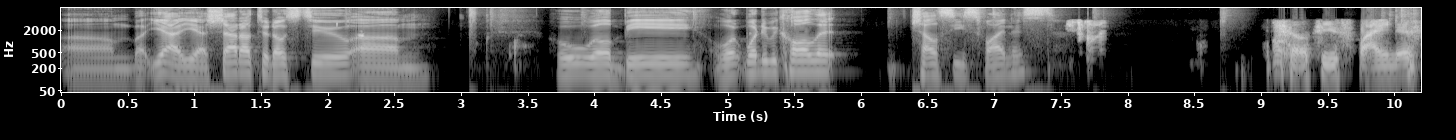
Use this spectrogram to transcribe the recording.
Um, but yeah, yeah. Shout out to those two. Um, who will be what? What do we call it? Chelsea's finest. Chelsea's finest.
